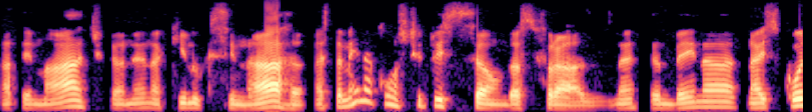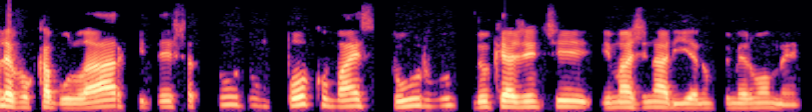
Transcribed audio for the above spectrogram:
na temática, né, naquilo que se narra, mas também na constituição das frases, né? Também na, na escolha vocabular que deixa tudo um pouco mais turvo do que a gente imaginaria no primeiro momento.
